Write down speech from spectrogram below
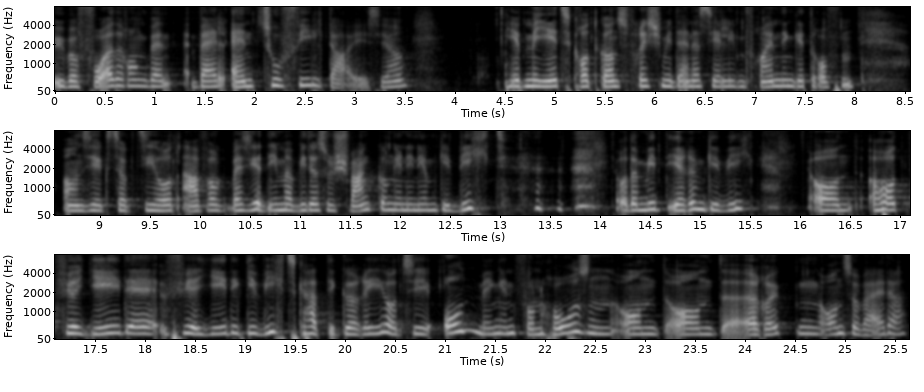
Überforderung, weil, ein zu viel da ist, ja. Ich habe mich jetzt gerade ganz frisch mit einer sehr lieben Freundin getroffen und sie hat gesagt, sie hat einfach, weil sie hat immer wieder so Schwankungen in ihrem Gewicht oder mit ihrem Gewicht und hat für jede, für jede Gewichtskategorie hat sie Unmengen von Hosen und, und äh, Röcken und so weiter.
